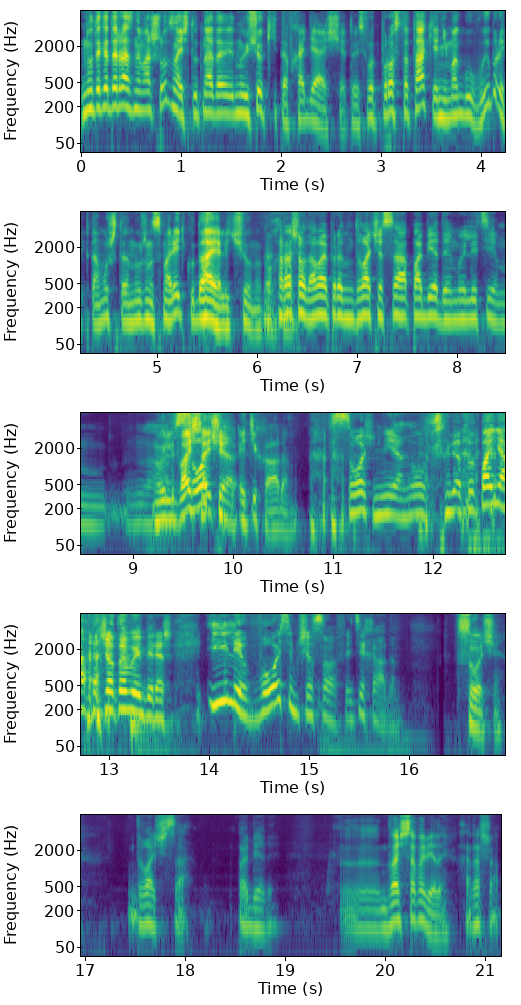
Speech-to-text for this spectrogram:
Ну, так это разный маршрут, значит, тут надо, ну, еще какие-то входящие. То есть вот просто так я не могу выбрать, потому что нужно смотреть, куда я лечу. Ну, Ну хорошо, давай придем 2 часа победы, мы летим э, Ну, или два часа этих, этихадом. Сочи, не, ну это понятно, что ты выберешь. Или 8 часов этихадом. В Сочи. 2 часа победы. Э, Два часа победы. Хорошо.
